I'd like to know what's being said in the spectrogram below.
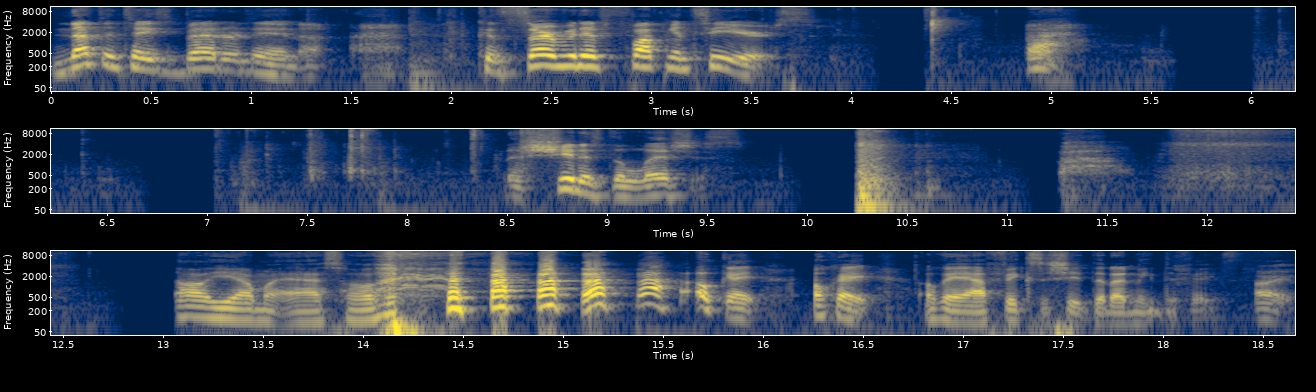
nothing tastes better than uh, conservative fucking tears. Ah. The shit is delicious. Oh yeah, I'm an asshole. okay, okay, okay. I fix the shit that I need to fix. All right.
